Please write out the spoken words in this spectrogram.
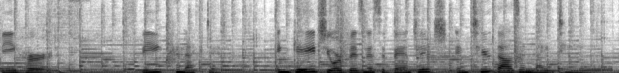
Be heard. Be connected. Engage your business advantage in 2019.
